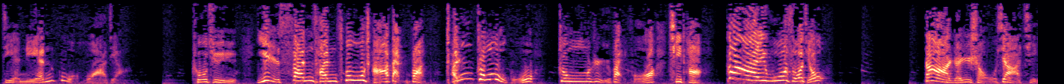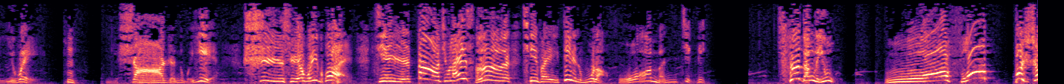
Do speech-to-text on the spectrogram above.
皆年过花甲，除去一日三餐粗茶淡饭，晨钟暮鼓，终日拜佛，其他概无所求。”大人手下锦衣卫，哼，以杀人为业，嗜血为快。今日大举来此，岂非玷污了佛门净地？此等礼物，我佛不收，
